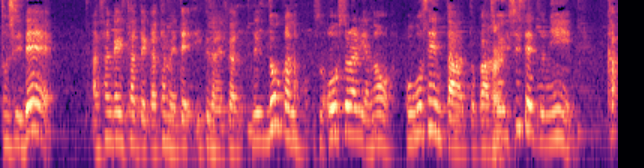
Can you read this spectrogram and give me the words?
年であ3ヶ月経ってから貯めていくじゃないですか。でどうかのそのオーストラリアの保護センターとか、はい。そういう施設にか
